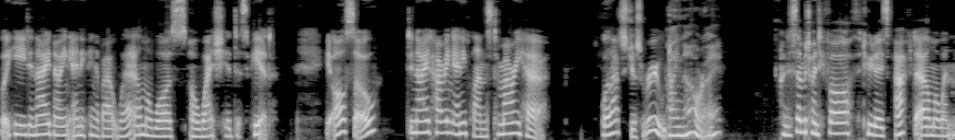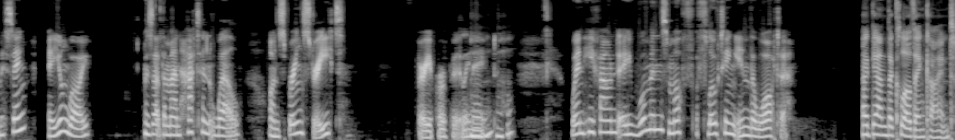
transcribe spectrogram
but he denied knowing anything about where Elma was or why she had disappeared. He also denied having any plans to marry her. Well, that's just rude. I know, right? On December 24th, two days after Elma went missing, a young boy was at the Manhattan Well on Spring Street, very appropriately named, Mhm. when he found a woman's muff floating in the water. Again, the clothing kind.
